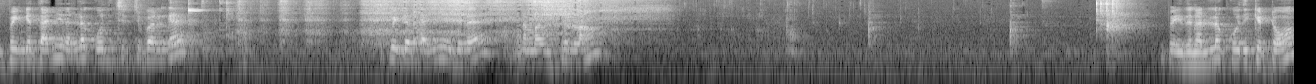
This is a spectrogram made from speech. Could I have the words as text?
இப்போ இங்கே தண்ணி நல்லா கொதிச்சிருச்சு பாருங்கள் இப்போ இந்த தண்ணி இதில் நம்ம விட்டுடலாம் இப்போ இது நல்லா கொதிக்கட்டும்.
